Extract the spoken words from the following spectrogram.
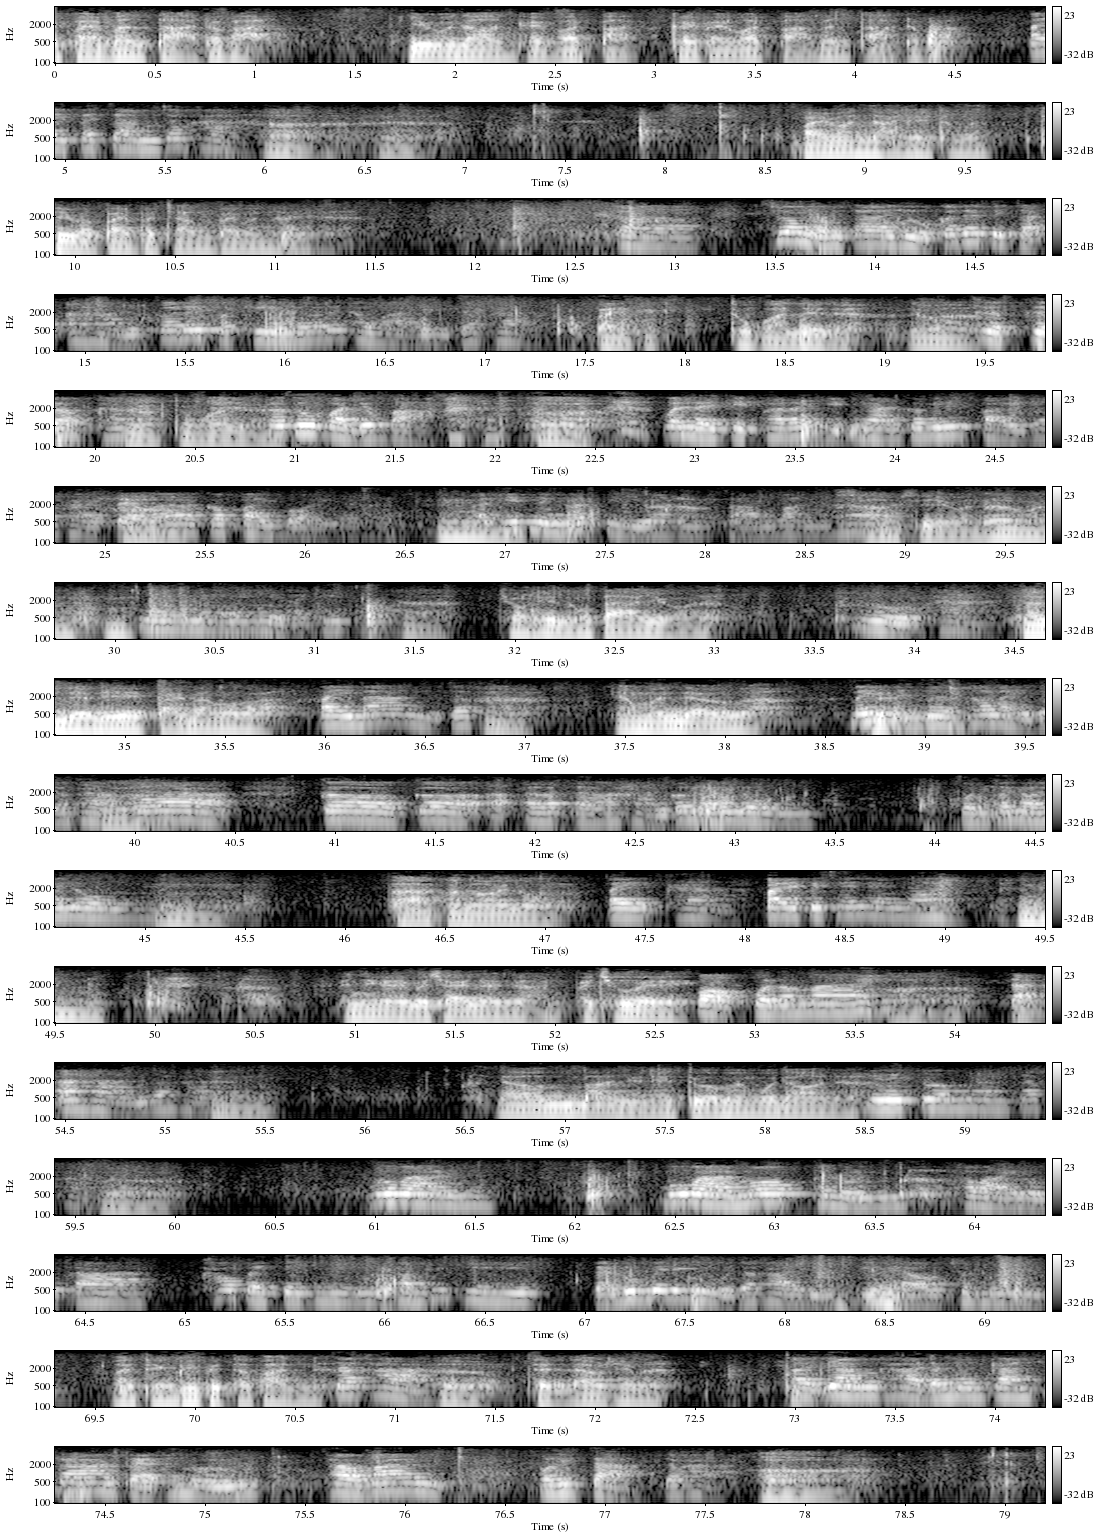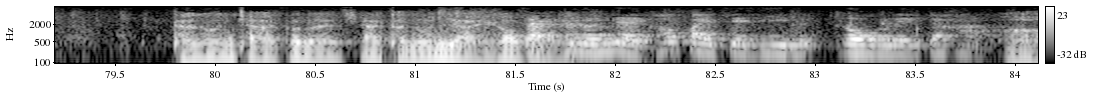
ยไปบ้านตาดหรือเปล่าอยู่อุดรเคยวัดป่าเคยไปวัดป่าบ้านตาดหรือเปล่าไปประจำเจ้าค่ะอ่าอ่าไปวันไหนทำไมที่ว่าไปประจำไปวันไหนเอ่อช่วงหลวงตาอยู่ก็ได้ไปจัดอาหารก็ได้ประเคนแล้วก็ได้ถวายอยู่เจ้าค่ะ ไปทุกวันเลยเหรอหรือว่าเกือบเกือบๆค่ะเกือบทุกวันเลยก็ทุกวันเดียวบาปอ่าวันไหนติดภารกิจงานก็ไม่ได้ไปเจ้าค่ะแต่ว่าก็ไปบ่อยนะคะ อืมอาทิตย์หนึ่งก็สี่วันสามวันห้าสามวันสี่วันห้าวันในในในหนึ่งอาทิตย์อ่าช่วงที่หลวงตาอยู่นะอยู่ค่ะ แล้วเดี๋ยวนี้ไปบ้างหรือเปล่าไปบ้างอยู่เจ้าอ่าค่ะยังเหมือนเดิมอะไม่เหมือนเดิมเท่าไหร่เจ้าค่ะอ่าเพราะว่าก็ก็อ่าอ่าอาหารก็น้อยลง คนก็น้อยลงอืมพระก็น้อยลง ไปค่ะ ไปไปใช้แรงงานอืมเป็นยังไงไปใช้แรงงาน ไปช่วยปอกผลไม้อ่าจัดอาหารเจ้าค่ะอืม แล้วบ้านอยู่ในตัวเมืองอุดรนะอยู่ในตัวเมืองเจ้าค่ะอ่าเมื่อวานเมื่อวานมอบถนนถวายหลวงตาเข้าไปเจดีย์ทำพิธี แต่ลูกไม่ได้อยู่เจ้าค่ะอยู่อยู่แถวชลบุรีหมายถึงพิพิธภัณฑ์เจ้าค่ะเออเสร็จแล้วใช่ไหมเอ่อยังค่ะดำเนินการสร้างแต่ถนนชาวบ้านบริจาคเจ้าค่ะอ๋อถนนจากตรงไหนจากถนนใหญ่เข้าไปจากถนนใหญ่เข้าไปเจดีย์ตรงเลยเจ้าค่ะอ๋อ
